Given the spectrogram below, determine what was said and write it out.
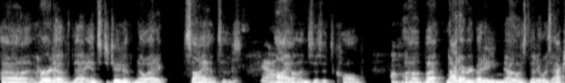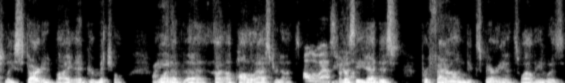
uh, heard of the institute of noetic sciences yeah. IONS as it's called uh-huh. uh, but not everybody knows that it was actually started by edgar mitchell right. one of the uh, Apollo astronauts. Apollo astronauts. Because he had this profound experience while he was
